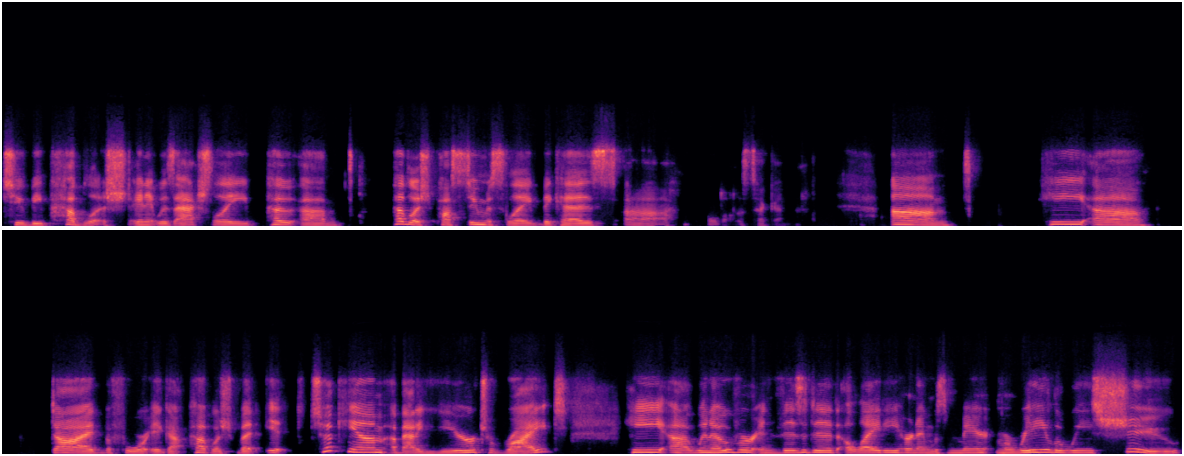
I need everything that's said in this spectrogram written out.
to be published, and it was actually po- um, published posthumously because, uh, hold on a second. Um, he uh, died before it got published, but it took him about a year to write he uh, went over and visited a lady. Her name was Mar- Marie Louise Shew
